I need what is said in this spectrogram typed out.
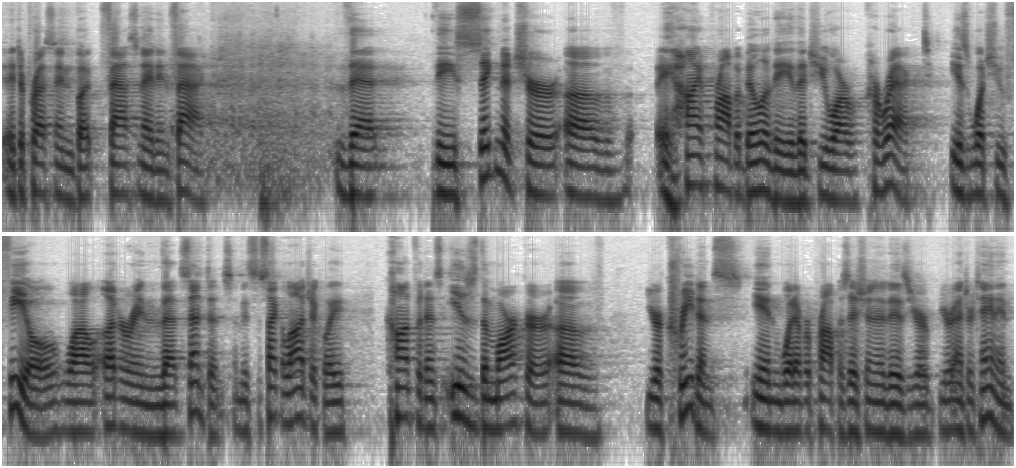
a depressing but fascinating fact that the signature of a high probability that you are correct is what you feel while uttering that sentence. I mean, so psychologically, confidence is the marker of your credence in whatever proposition it is you're, you're entertaining.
